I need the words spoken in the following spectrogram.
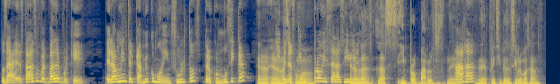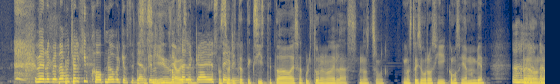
O sea, estaba súper padre porque era un intercambio como de insultos, pero con música. Eran, eran y tenías que improvisar así Eran bien. las, las improv battles de, principios del siglo pasado. Me recuerda mucho al hip hop, ¿no? Porque pues, ya Pues es que el hip hop ves, sale ¿no? acá este... Pues ahorita te existe toda esa cultura, ¿no? De las... No, no estoy seguro si cómo se llaman bien, Ajá, pero no, donde también.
